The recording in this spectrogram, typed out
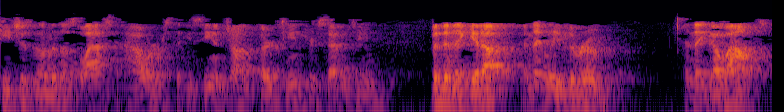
teaches them in those last hours that you see in John 13 through 17. But then they get up and they leave the room and they go out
